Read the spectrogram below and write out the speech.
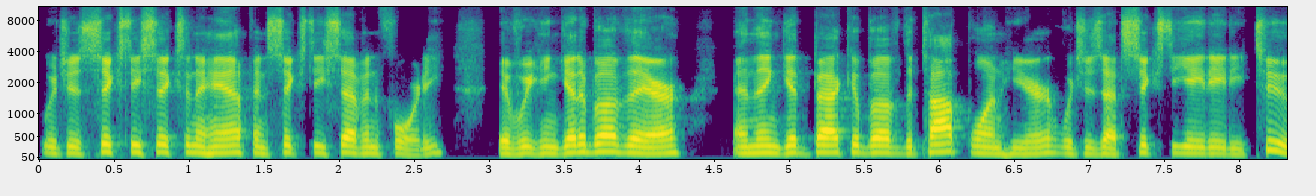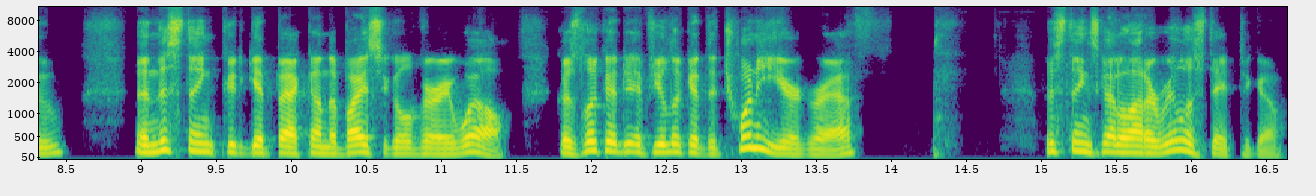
which is 66 and a half and 67.40, if we can get above there and then get back above the top one here, which is at 68.82, then this thing could get back on the bicycle very well. Because look at, if you look at the 20 year graph, this thing's got a lot of real estate to go,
